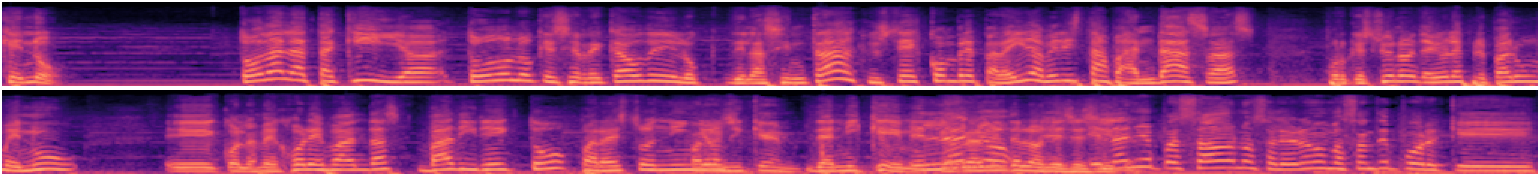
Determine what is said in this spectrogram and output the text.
que no. Toda la taquilla, todo lo que se recaude de, lo- de las entradas que ustedes compren para ir a ver estas bandazas, porque Estudio 91 les prepara un menú eh, con las mejores bandas, va directo para estos niños Aniquem. de Aniquem, El que año, realmente los el- necesitan. el año pasado nos alegramos bastante porque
